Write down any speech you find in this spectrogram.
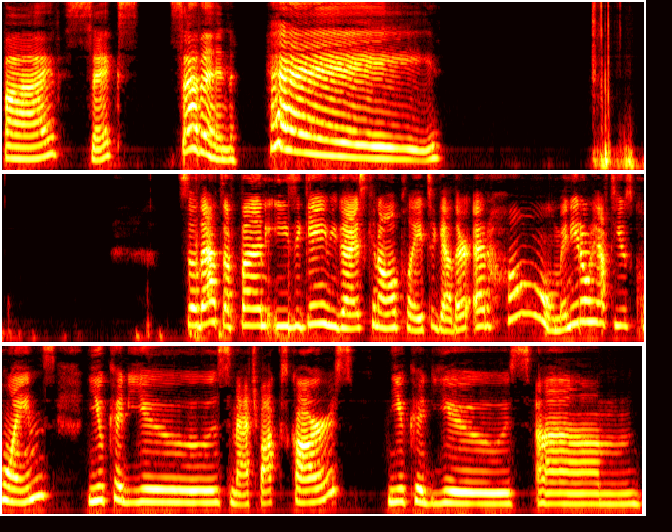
five, six, seven. Hey! So that's a fun, easy game you guys can all play together at home. And you don't have to use coins. You could use Matchbox cars. You could use um,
